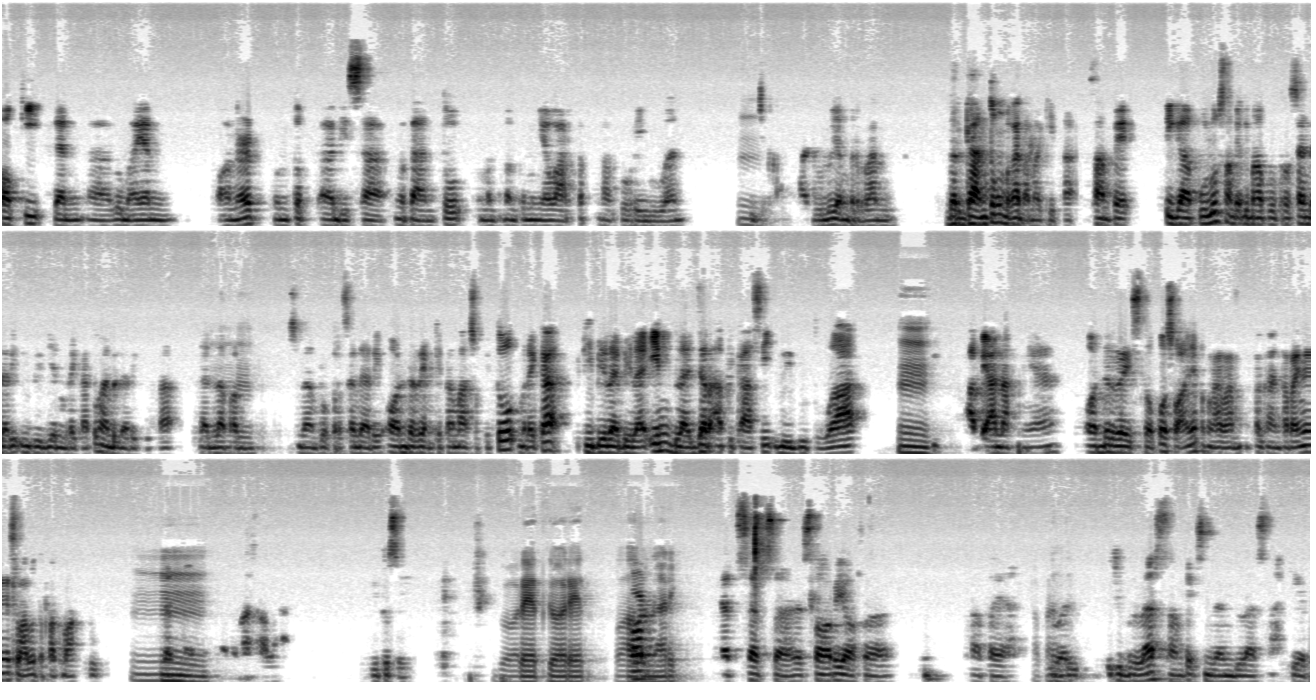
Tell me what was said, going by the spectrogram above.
hoki dan uh, lumayan honored untuk uh, bisa ngebantu teman-teman punya warteg 40 ribuan hmm. dulu yang beran bergantung banget sama kita sampai 30 sampai 50 persen dari ingredient mereka tuh ngambil dari kita dan 80 hmm. 90% dari order yang kita masuk itu mereka dibela-belain belajar aplikasi ibu-ibu tua, hmm. HP anaknya, order dari toko soalnya pengantarannya selalu tepat waktu hmm. dan tidak ada masalah. Itu sih. Got it. Wow, Or, menarik. That's, that's a story of a, apa ya, Apa? 2017 sampai 19 akhir.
